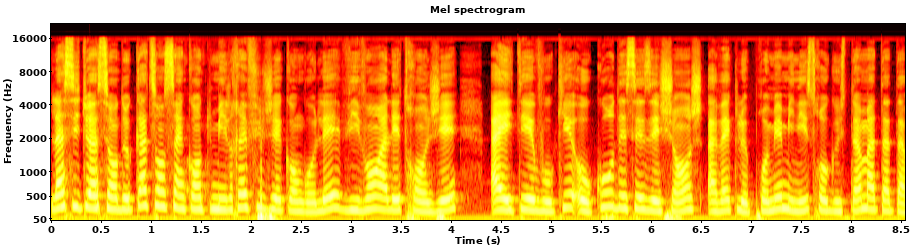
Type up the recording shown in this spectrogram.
La situation de 450 000 réfugiés congolais vivant à l'étranger a été évoquée au cours de ces échanges avec le Premier ministre Augustin Matata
